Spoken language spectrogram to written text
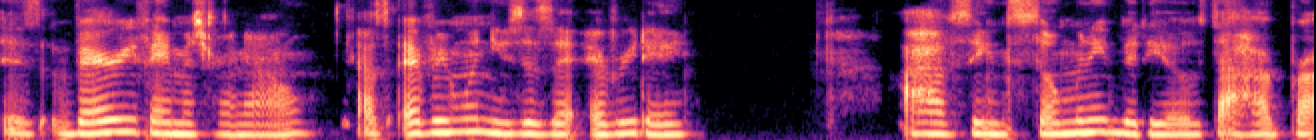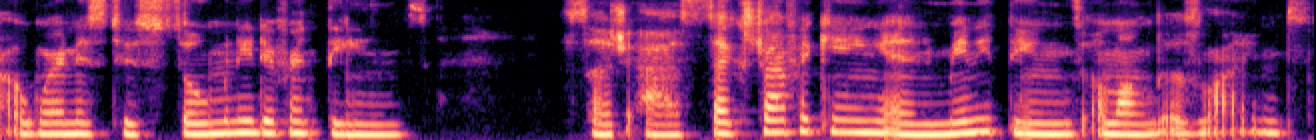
is very famous right now as everyone uses it every day. I have seen so many videos that have brought awareness to so many different things, such as sex trafficking and many things along those lines.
